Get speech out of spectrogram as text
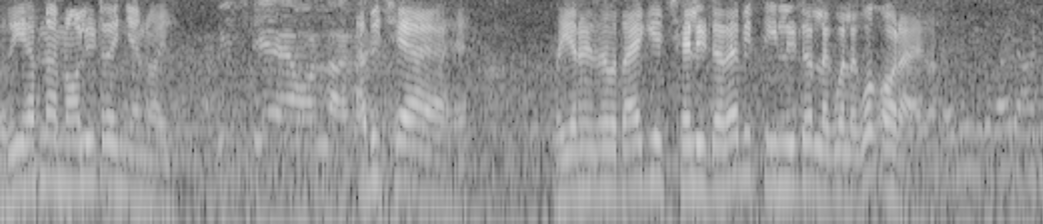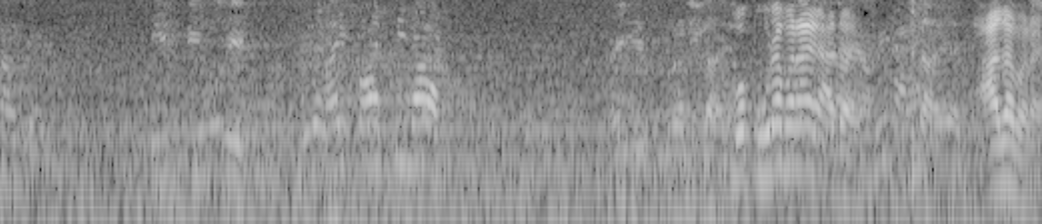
और ये अपना नौ लीटर इंजन ऑयल अभी छः आया है। भैया ने जैसे बताया कि ये छः लीटर है अभी तीन लीटर लगभग लगभग और आएगा। मेरे भाई आठ आ गया। तीन तीन छः मेरे भाई पाँच तीन आठ। वो पूरा भरा है आधा है? आधा भरा है।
